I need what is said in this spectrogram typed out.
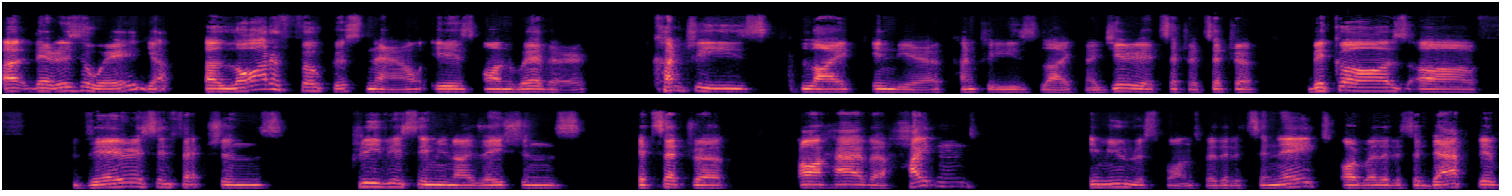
Uh, there is a way, yeah. A lot of focus now is on whether countries like India, countries like Nigeria, et cetera, et cetera, because of various infections, previous immunizations, etc., or have a heightened immune response, whether it's innate or whether it's adaptive.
